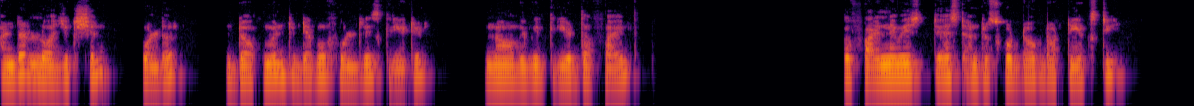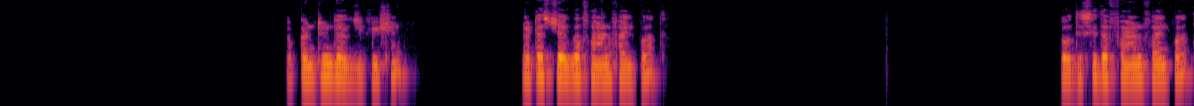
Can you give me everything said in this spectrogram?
under Logixn folder document demo folder is created. Now we will create the file. The file name is test underscore doc.txt so continue the execution. Let us check the final file path. So this is the final file path.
